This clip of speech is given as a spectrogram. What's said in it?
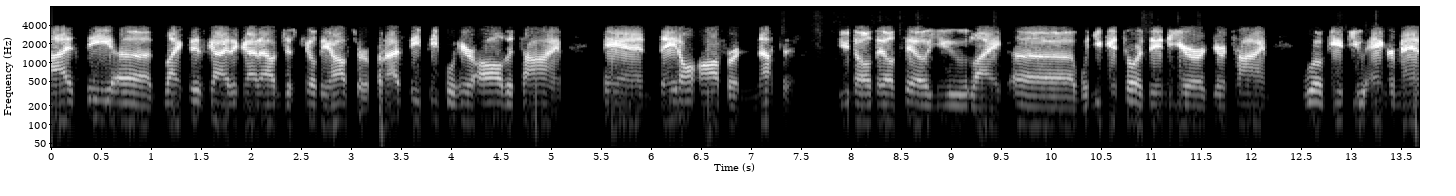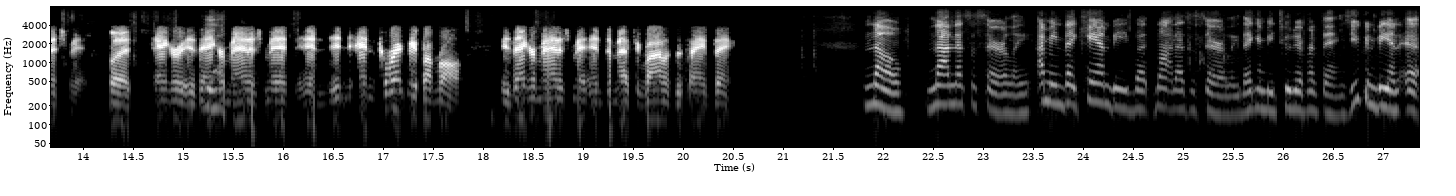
I see uh like this guy that got out and just killed the officer, but I see people here all the time and they don't offer nothing. You know, they'll tell you like uh when you get towards the end of your your time, we'll give you anger management. But anger is Yeah. anger management and, and and correct me if I'm wrong. Is anger management and domestic violence the same thing? No, not necessarily. I mean, they can be, but not necessarily. They can be two different things. You can be an a,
